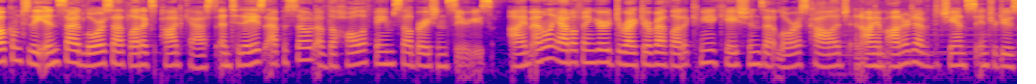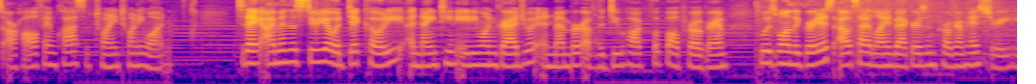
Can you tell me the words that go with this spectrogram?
Welcome to the Inside Loras Athletics podcast and today's episode of the Hall of Fame Celebration Series. I'm Emily Adelfinger, Director of Athletic Communications at Loras College, and I am honored to have the chance to introduce our Hall of Fame class of 2021. Today, I'm in the studio with Dick Cody, a 1981 graduate and member of the Duhawk football program, who is one of the greatest outside linebackers in program history.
